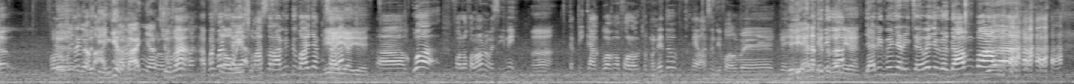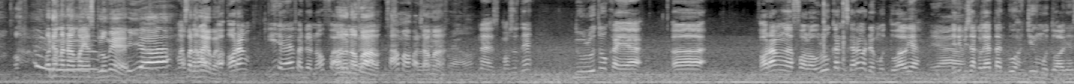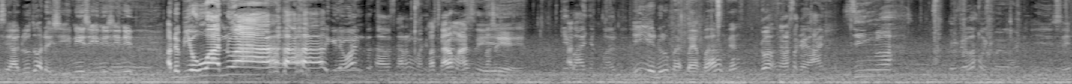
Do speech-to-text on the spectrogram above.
Followersnya udah, udah tinggi banyak, lah banyak. cuma apa followers kayak masteran itu banyak iya Misalnya, iya iya uh, gua follow follow sama si ini Ah. ketika gua nge-follow temennya tuh kayak langsung di follow back kayak Jadi enak gitu kan gua- ya? jadi gue nyari cewek juga gampang oh, oh dengan nama yang sebelumnya ya iya Apa namanya apa? Orang iya pada Nova. Oh, Noval. sama Fadlan Sama. Nah, maksudnya dulu tuh kayak eh, orang nge-follow lu kan sekarang udah mutual ya. Iya. Jadi bisa kelihatan, wah anjing mutualnya si Adul tuh ada isi ini, si ini, si ini. Ada bio one, wah. Gini. Dewan uh, sekarang masih Mas sekarang masih. masih kayak banyak banget Iya dulu ba- banyak banget kan. gua ngerasa kayak anjing lah ya udahlah mau gimana lagi Iya sih.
